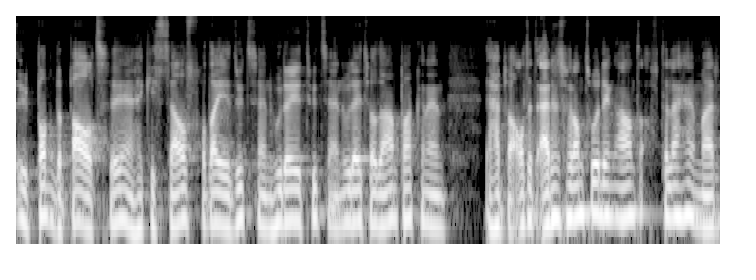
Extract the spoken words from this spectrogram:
je pad bepaalt. Hè. Je kiest zelf wat dat je doet en hoe dat je het doet en hoe dat je het wilt aanpakken. En je hebt wel altijd ergens verantwoording aan te- af te leggen, maar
